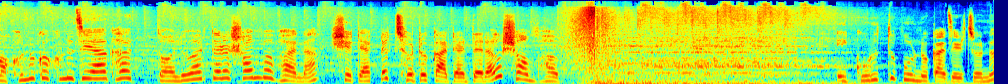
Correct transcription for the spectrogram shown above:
কখনো কখনো যে আঘাত তলোয়ার দ্বারা সম্ভব হয় না, সেটা একটা ছোট কাটার দ্বারাও সম্ভব। এই গুরুত্বপূর্ণ কাজের জন্য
